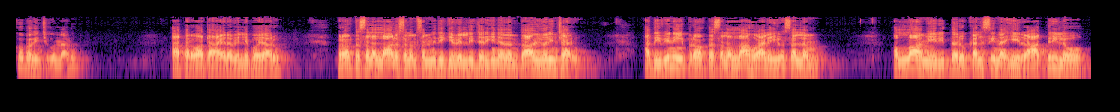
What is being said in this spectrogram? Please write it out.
కోపగించుకున్నాడు. ఆ తర్వాత ఆయన వెళ్ళిపోయారు. ప్రవక్త సల్లల్లాహు అలైవలం సన్నిధికి వెళ్ళి జరిగినదంతా వివరించారు. అది విని ప్రవక్త సల్లల్లాహు అలైహి వసల్లం అల్లాహ్ మీరిద్దరు కలిసిన ఈ రాత్రిలో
